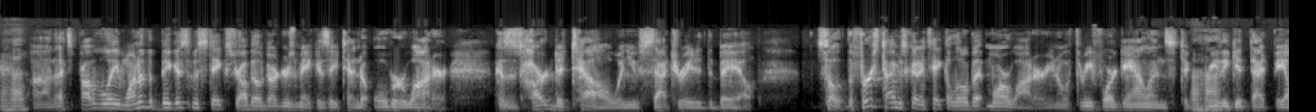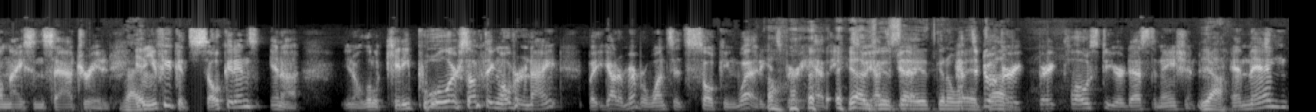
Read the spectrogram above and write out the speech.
Uh-huh. Uh, that's probably one of the biggest mistakes straw bale gardeners make is they tend to overwater because it's hard to tell when you've saturated the bale. So the first time it's going to take a little bit more water, you know, three, four gallons to Uh-huh. really get that bale nice and saturated. Right. And if you could soak it in in a you know little kiddie pool or something overnight, but you got to remember once it's soaking wet, it gets very heavy. Oh. Yeah, I was you have gonna say, it's gonna you weigh have a to do ton. it very very close to your destination. Yeah. And then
